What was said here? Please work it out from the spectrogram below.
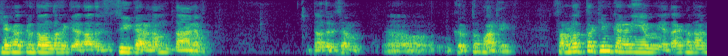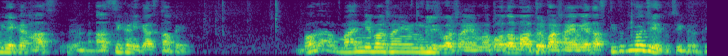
ह्यः कृतवन्तः किल? तादृश स्वीकरणं दानं। तादृशं कृत्वा पाठयतु। सर्वत्र किं करणीयं? यदा कदापि एकः हास् हास्यकणिका स्थापयतु। भवता मान्यभाषायाम् इङ्ग्लिश् भाषायां वा भवतः मातृभाषायां यदस्ति तत् योजयतु स्वीकृत्य।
